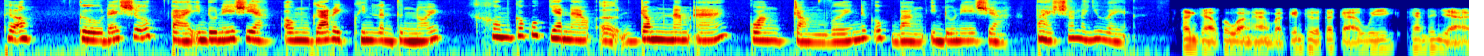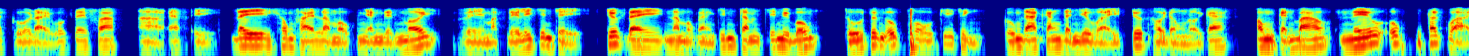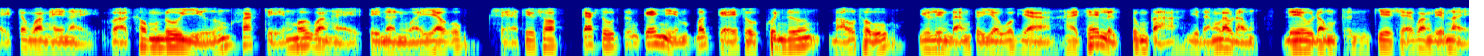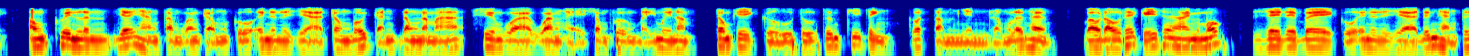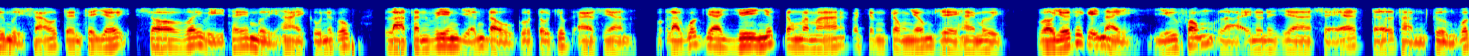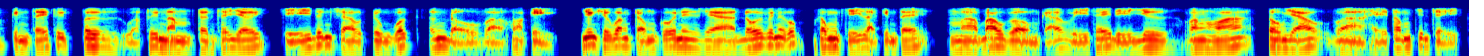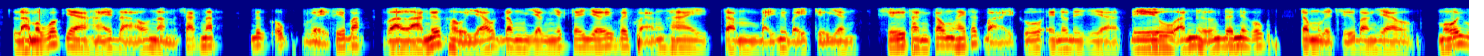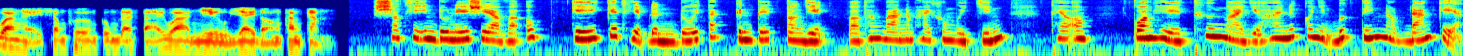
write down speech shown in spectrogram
Thưa ông, cựu đại sứ Úc tại Indonesia, ông Gary Quinlan từng nói không có quốc gia nào ở Đông Nam Á quan trọng với nước Úc bằng Indonesia. Tại sao là như vậy ạ? Thân chào cô Hoàng Hằng và kính thưa tất cả quý khán thính giả của Đài Quốc tế Pháp RFI. Đây không phải là một nhận định mới về mặt địa lý chính trị. Trước đây, năm 1994, Thủ tướng Úc Paul Keating cũng đã khẳng định như vậy trước Hội đồng Nội các. Ông cảnh báo nếu Úc thất bại trong quan hệ này và không nuôi dưỡng phát triển mối quan hệ thì nền ngoại giao Úc sẽ thiếu sót. Các thủ tướng kế nhiệm bất kể thuộc khuynh hướng bảo thủ như Liên đảng Tự do Quốc gia hay thế lực trung tả như đảng Lao động đều đồng tình chia sẻ quan điểm này. Ông Quinlan giới hạn tầm quan trọng của Indonesia trong bối cảnh Đông Nam Á xuyên qua quan hệ song phương 70 năm, trong khi cựu Thủ tướng Keating có tầm nhìn rộng lớn hơn. Vào đầu thế kỷ thứ 21, GDP của Indonesia đứng hàng thứ 16 trên thế giới so với vị thế 12 của nước Úc là thành viên dẫn đầu của tổ chức ASEAN và là quốc gia duy nhất Đông Nam Á có chân trong nhóm G20. Vào giữa thế kỷ này, dự phóng là Indonesia sẽ trở thành cường quốc kinh tế thứ tư hoặc thứ năm trên thế giới, chỉ đứng sau Trung Quốc, Ấn Độ và Hoa Kỳ. Nhưng sự quan trọng của Indonesia đối với nước Úc không chỉ là kinh tế, mà bao gồm cả vị thế địa dư, văn hóa, tôn giáo và hệ thống chính trị, là một quốc gia hải đảo nằm sát nách nước Úc về phía Bắc và là nước Hồi giáo đông dân nhất thế giới với khoảng 277 triệu dân. Sự thành công hay thất bại của Indonesia đều ảnh hưởng đến nước Úc. Trong lịch sử ban giao, mối quan hệ song phương cũng đã trải qua nhiều giai đoạn thăng trầm. Sau khi Indonesia và Úc ký kết hiệp định đối tác kinh tế toàn diện vào tháng 3 năm 2019, theo ông, quan hệ thương mại giữa hai nước có những bước tiến nào đáng kể?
